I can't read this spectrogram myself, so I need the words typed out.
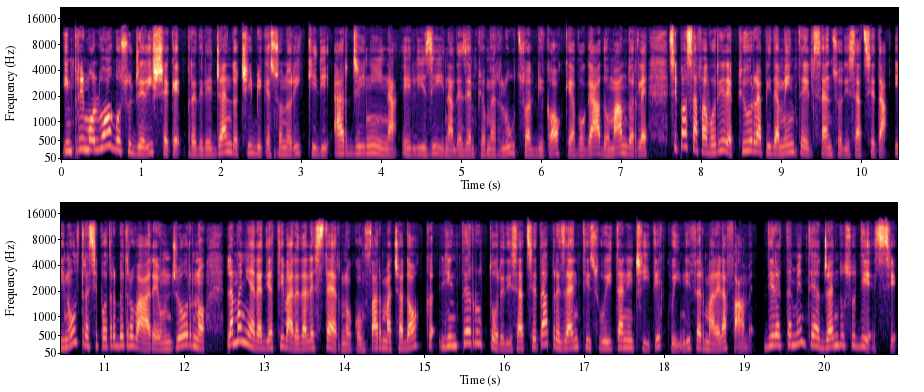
In primo luogo suggerisce che, prediligendo cibi che sono ricchi di arginina e lisina, ad esempio merluzzo, albicocche, avogado, mandorle, si possa favorire più rapidamente il senso di sazietà. Inoltre si potrebbe trovare un giorno la maniera di attivare dall'esterno con farmaci ad hoc gli interruttori di sazietà presenti sui taniciti e quindi fermare la fame, direttamente agendo su di essi.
